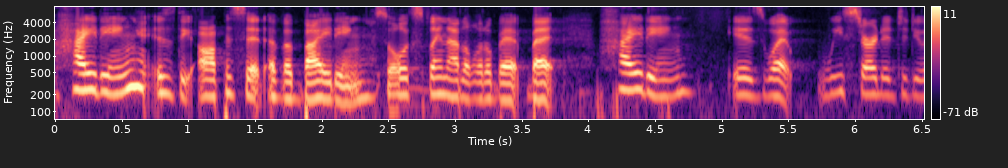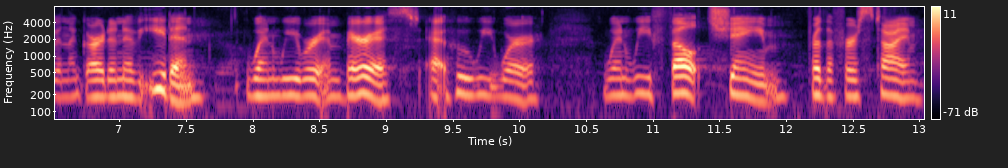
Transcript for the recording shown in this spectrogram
hiding is the opposite of abiding. So I'll explain that a little bit. But hiding is what we started to do in the Garden of Eden when we were embarrassed at who we were when we felt shame for the first time,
